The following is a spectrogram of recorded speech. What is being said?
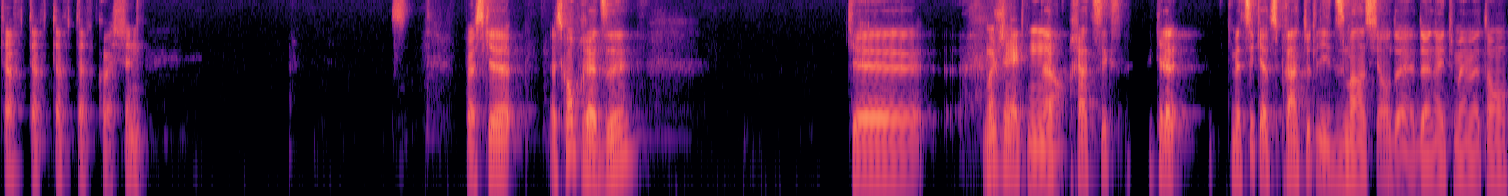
tough, tough, tough, tough question. Parce que, est-ce qu'on pourrait dire que. Moi, je dirais que non. La pratique. Que, mais tu sais, quand tu prends toutes les dimensions d'un être humain, mettons,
